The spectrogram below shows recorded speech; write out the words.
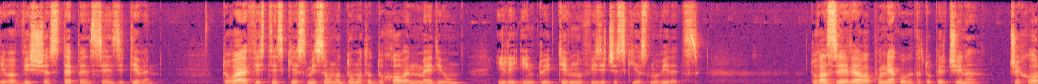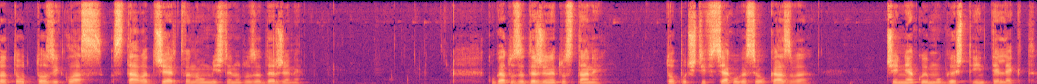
и във висша степен сензитивен. Това е в истинския смисъл на думата духовен медиум или интуитивно физически ясновидец. Това се явява понякога като причина, че хората от този клас стават жертва на умишленото задържане. Когато задържането стане, то почти всякога се оказва, че някой могъщ интелект,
